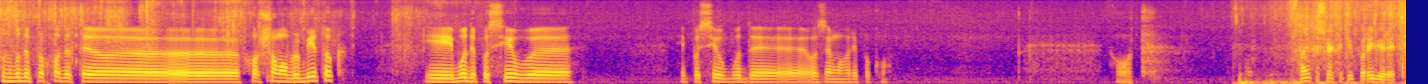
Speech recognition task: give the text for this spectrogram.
тут буде проходити е, хоршом обробіток і буде посів, е, і посів буде озимого ріпаку. От. Знаєте, що я хотів перевірити?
